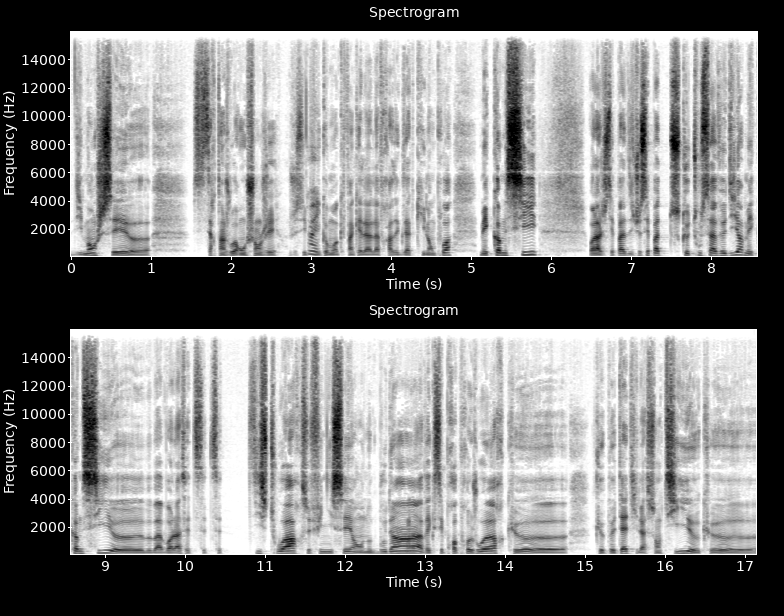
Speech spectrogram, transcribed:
dimanche. C'est euh, certains joueurs ont changé. Je sais plus Oui. comment, enfin quelle est la phrase exacte qu'il emploie, mais comme si, voilà, je sais pas, je sais pas ce que tout ça veut dire, mais comme si, euh, bah voilà, cette, cette, cette histoire se finissait en autre boudin Ouais. avec ses propres joueurs que euh, que peut-être il a senti euh, que euh,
